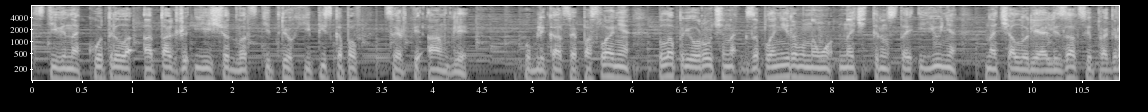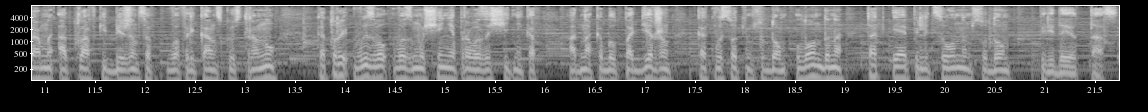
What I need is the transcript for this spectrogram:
Стивена Котрилла, а также еще 23 епископов церкви Англии – Публикация послания была приурочена к запланированному на 14 июня началу реализации программы отправки беженцев в африканскую страну, который вызвал возмущение правозащитников, однако был поддержан как Высоким судом Лондона, так и апелляционным судом, передает ТАСС.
